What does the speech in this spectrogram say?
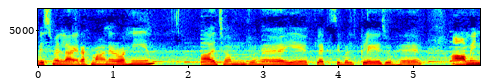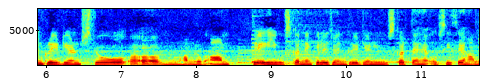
बिसमीम आज हम जो है ये फ्लेक्सिबल क्ले जो है आम इंग्रेडिएंट्स जो आ, हम लोग आम क्ले यूज़ करने के लिए जो इंग्रेडिएंट यूज़ करते हैं उसी से हम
